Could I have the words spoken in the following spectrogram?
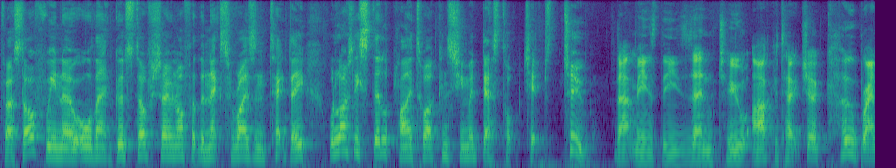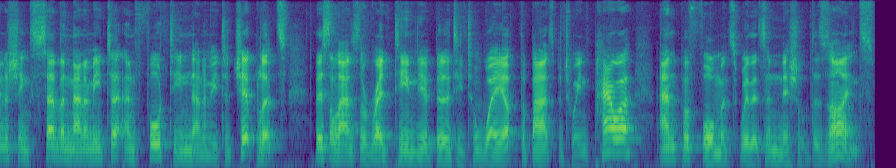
First off, we know all that good stuff shown off at the next Horizon Tech Day will largely still apply to our consumer desktop chips too. That means the Zen 2 architecture co-brandishing 7nm and 14nm chiplets. This allows the red team the ability to weigh up the balance between power and performance with its initial designs.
